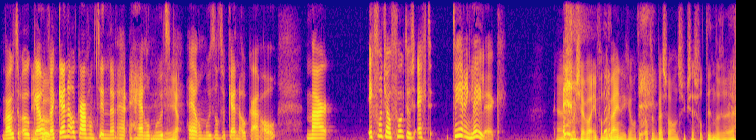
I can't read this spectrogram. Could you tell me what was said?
Wouter ook, Ik hè? Want wij kennen elkaar van Tinder. Her herontmoet. Ja. Herontmoet, want we kennen elkaar al. Maar ik vond jouw foto's echt tering lelijk. Ja, dan was jij wel een van de weinigen. Want ik had ook best wel een succesvol Tinder. eh,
